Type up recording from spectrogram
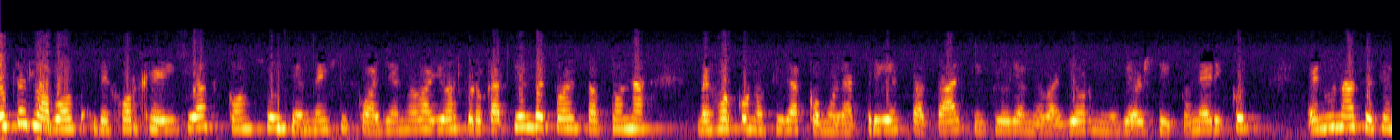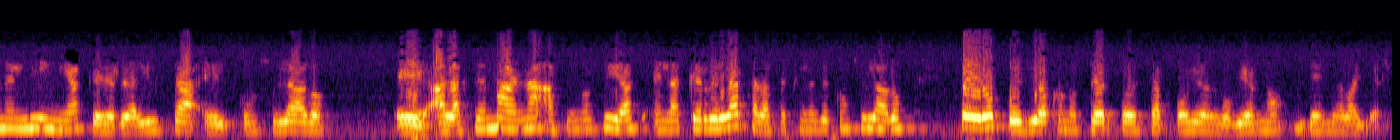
Esta es la voz de Jorge Islas, cónsul de México allá en Nueva York, pero que atiende toda esta zona mejor conocida como la triestatal, que incluye a Nueva York, New Jersey y Connecticut, en una sesión en línea que realiza el consulado eh, a la semana, hace unos días, en la que relata las acciones de consulado, pero pues dio a conocer todo este apoyo del gobierno de Nueva Jersey.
